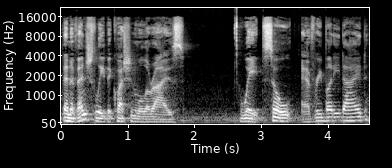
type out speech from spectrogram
then eventually the question will arise: Wait, so everybody died?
